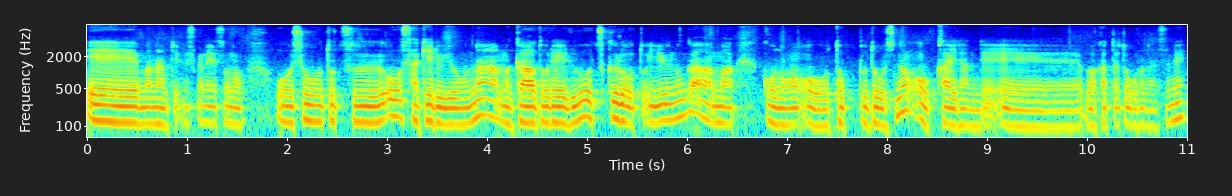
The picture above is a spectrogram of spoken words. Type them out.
えー、まあ、なんていうんですかねその衝突を避けるような、まあ、ガードレールを作ろうというのが、まあ、このトップ同士の会談で、えー、分かったところなんですね。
